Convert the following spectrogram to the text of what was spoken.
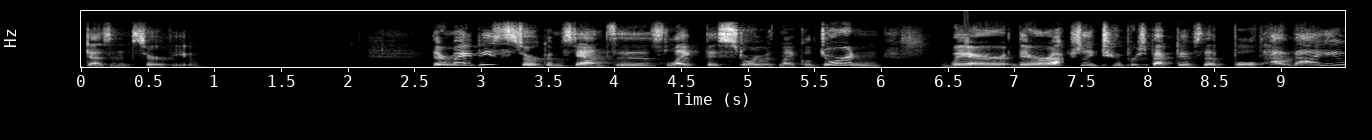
doesn't serve you. There might be circumstances like this story with Michael Jordan where there are actually two perspectives that both have value.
